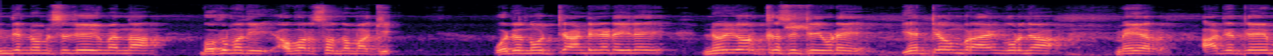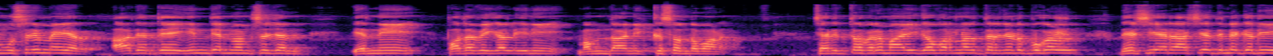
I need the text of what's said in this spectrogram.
ഇന്ത്യൻ വംശജയുമെന്ന ബഹുമതി അവർ സ്വന്തമാക്കി. ഒരു നൂറ്റാണ്ടിനിടയിലെ ന്യൂയോർക്ക് സിറ്റിയുടെ ഏറ്റവും പ്രായം കുറഞ്ഞ മേയർ ആദ്യത്തെ മുസ്ലിം മേയർ ആദ്യത്തെ ഇന്ത്യൻ വംശജൻ എന്നീ പദവികൾ ഇനി മംദാനിക്ക് സ്വന്തമാണ്. ചരിത്രപരമായി ഗവർണർ തിരഞ്ഞെടുപ്പുകൾ ദേശീയ രാഷ്ട്രീയത്തിന്റെ ഗതി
